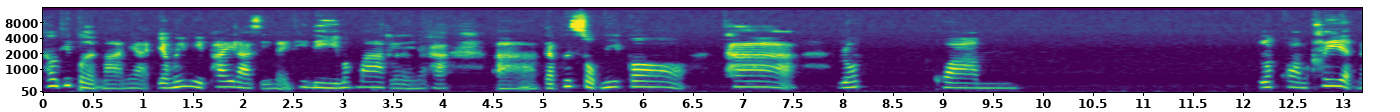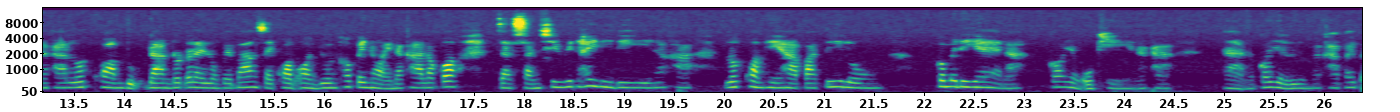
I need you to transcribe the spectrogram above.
เท่าที่เปิดมาเนี่ยยังไม่มีไพ่ราศีไหนที่ดีมากๆเลยนะคะอ่าแต่พฤษภนี่ก็ถ้าลดความ ลดความเครียดนะคะ ลดความดุดันลดอะไรลงไปบ้าง ใส่ความอ่อนโยนเข้าไปหน่อยนะคะ แล้วก็จัดสรรชีวิตให้ดีๆนะคะ ลดความเฮฮาปาร์ตี้ลง ก็ไม่ได้แย่นะ ก็ยังโอเคนะคะอ่าแล้วก็อย่าลืมนะคะไพ่ใบ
